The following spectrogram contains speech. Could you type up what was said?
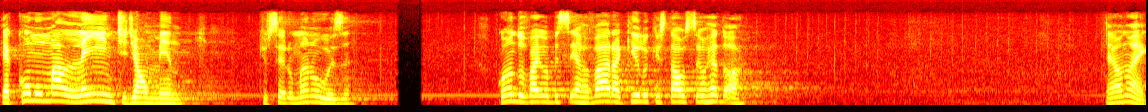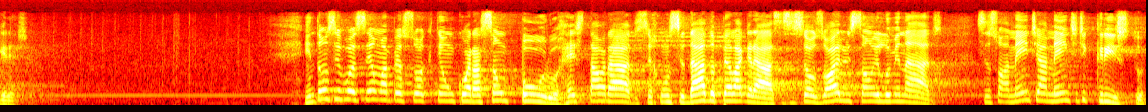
É como uma lente de aumento que o ser humano usa quando vai observar aquilo que está ao seu redor. É ou não é, igreja? Então, se você é uma pessoa que tem um coração puro, restaurado, circuncidado pela graça, se seus olhos são iluminados, se sua mente é a mente de Cristo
